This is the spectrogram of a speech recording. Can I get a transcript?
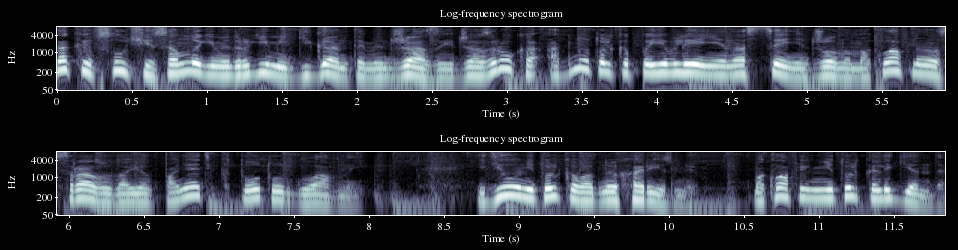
Как и в случае со многими другими гигантами джаза и джаз-рока, одно только появление на сцене Джона Маклафлина сразу дает понять, кто тут главный. И дело не только в одной харизме. Маклафлин не только легенда.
